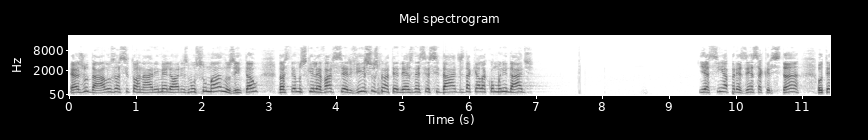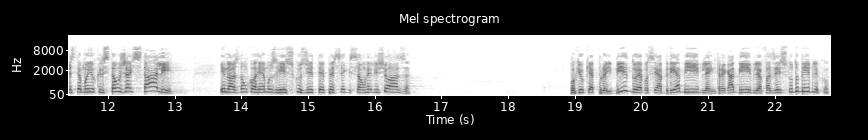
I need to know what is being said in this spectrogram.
é ajudá-los a se tornarem melhores muçulmanos. Então, nós temos que levar serviços para atender as necessidades daquela comunidade. E assim a presença cristã, o testemunho cristão já está ali. E nós não corremos riscos de ter perseguição religiosa. Porque o que é proibido é você abrir a Bíblia, entregar a Bíblia, fazer estudo bíblico.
